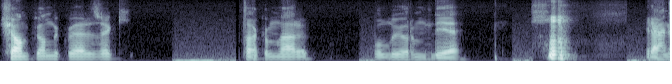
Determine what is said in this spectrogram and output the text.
şampiyonluk verecek takımlar buluyorum diye. yani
